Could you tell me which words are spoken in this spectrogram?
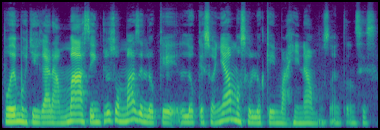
podemos llegar a más, incluso más de lo que, lo que soñamos o lo que imaginamos. Entonces.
